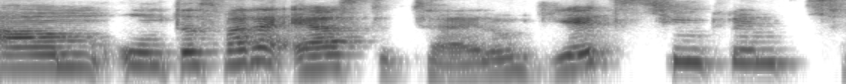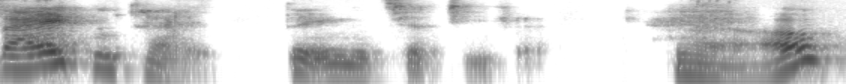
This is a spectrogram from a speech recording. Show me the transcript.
Ähm, und das war der erste Teil. Und jetzt sind wir im zweiten Teil der Initiative. Ja.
